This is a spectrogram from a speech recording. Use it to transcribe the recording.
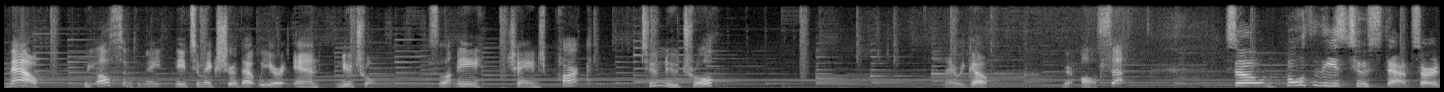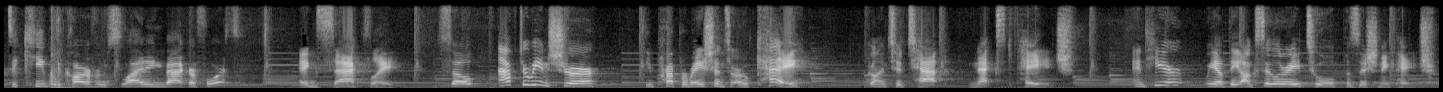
Now, we also need to make sure that we are in neutral. So let me change park to neutral. There we go. We're all set. So both of these two steps are to keep the car from sliding back or forth? Exactly. So after we ensure the preparations are okay, we're going to tap next page. And here we have the auxiliary tool positioning page.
